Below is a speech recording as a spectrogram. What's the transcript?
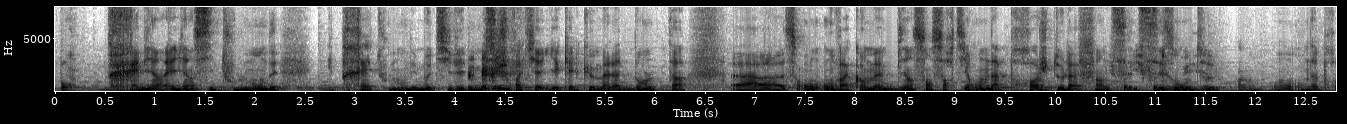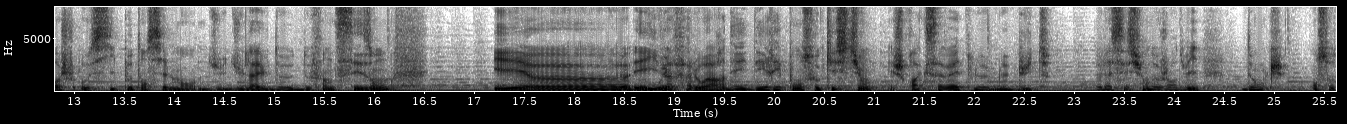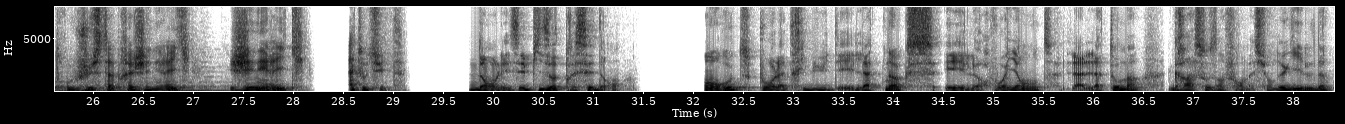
Bon, très bien. Et bien si tout le monde est prêt, tout le monde est motivé, même si je crois qu'il y, a- il y a quelques malades dans le tas, euh, on, on va quand même bien s'en sortir. On approche de la fin de faut- cette saison trouver. 2. hein. On, on approche aussi potentiellement du, du live de, de fin de saison. Et, euh, et il va falloir des, des réponses aux questions. Et je crois que ça va être le, le but de la session d'aujourd'hui. Donc on se retrouve juste après le générique. Générique, à tout de suite. Dans les épisodes précédents. En route pour la tribu des Latnox et leur voyante, la Latoma, grâce aux informations de guilde,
